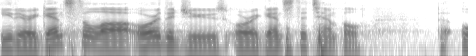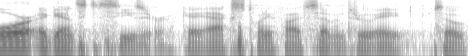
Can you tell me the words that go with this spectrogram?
either against the law or the Jews or against the temple or against Caesar. Okay, Acts 25, 7 through 8. So,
